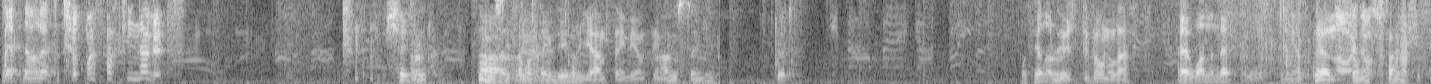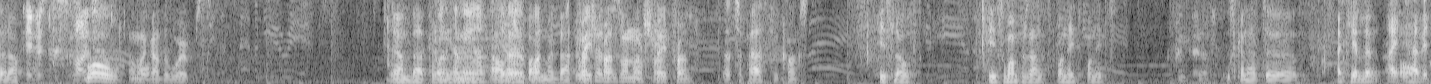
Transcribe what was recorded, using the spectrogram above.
Left now, left. Took my fucking nuggets! Chasing. No, Uh, it's- is someone yeah. staying D then? Yeah, I'm staying there. I'm staying there. I'm staying Good. Was he on a roof? There's Devona left. Uh, one left, coming up. They had No, so much time crash. to set up. Just to slide. Whoa! Oh my god, the warps. Yeah, I'm bapping. One coming up, I'll zero. just spawn one my bat. straight Watch out, front, there's one one more straight front. That's a path with Conks. He's low. He's 1%. One hit, one hit. He's dead. Just gonna have to... I killed him. I have it.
